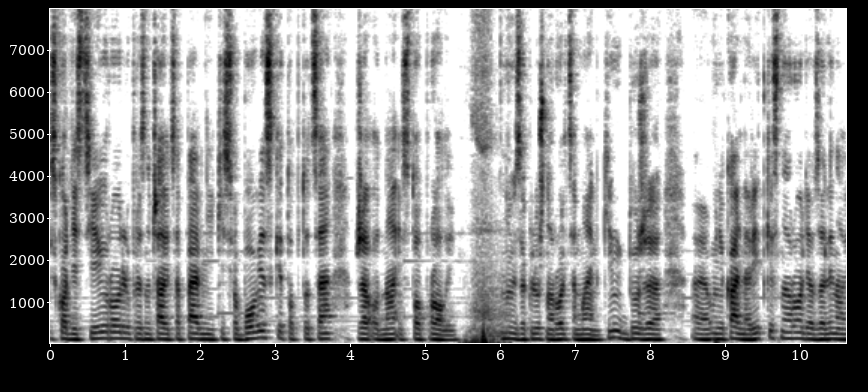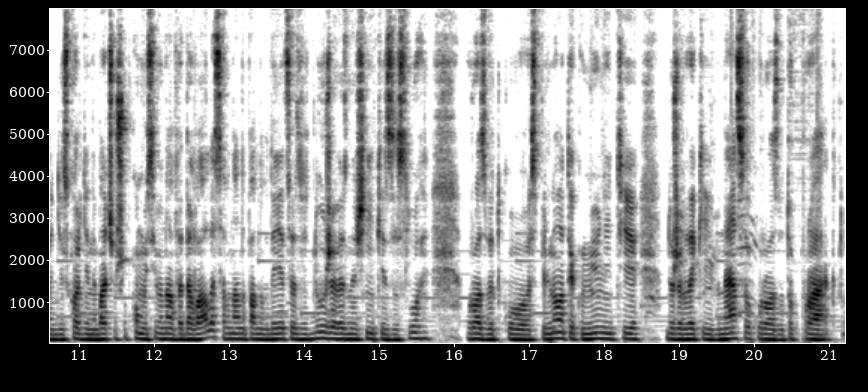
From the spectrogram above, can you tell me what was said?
Discord з цією ролью призначаються певні якісь обов'язки, тобто це вже одна із топ ролей. Ну і заключна роль це Mind King. Дуже е, унікальна, рідкісна роль. Я взагалі навіть в Discord не бачив, щоб комусь вона видавалася. Вона, напевно, вдається за дуже визначні якісь заслуги в розвитку спільноти, ком'юніті, дуже великий внесок у розвиток проекту.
